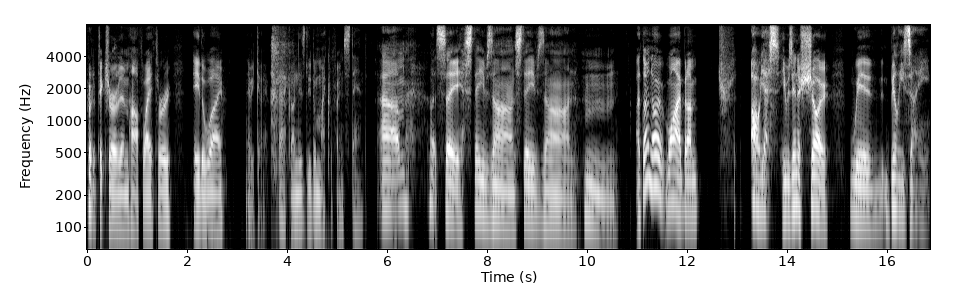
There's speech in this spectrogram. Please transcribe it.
put a picture of him halfway through. Either way, there we go. Back on his little microphone stand. Um, let's see. Steve Zahn. Steve Zahn. Hmm. I don't know why, but I'm. Tr- oh yes, he was in a show with Billy Zane.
